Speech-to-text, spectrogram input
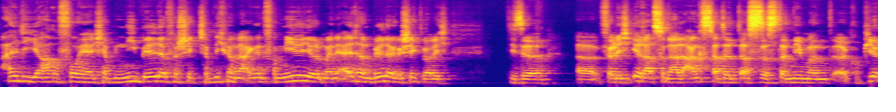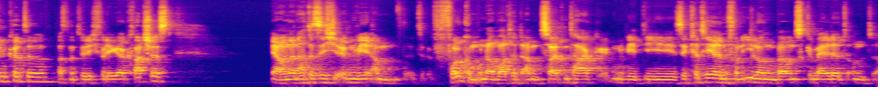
all die Jahre vorher, ich habe nie Bilder verschickt, ich habe nicht mehr meiner eigenen Familie oder meine Eltern Bilder geschickt, weil ich diese äh, völlig irrationale Angst hatte, dass das dann niemand äh, kopieren könnte, was natürlich völliger Quatsch ist. Ja, und dann hatte sich irgendwie am, vollkommen unerwartet am zweiten Tag irgendwie die Sekretärin von Elon bei uns gemeldet und äh,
